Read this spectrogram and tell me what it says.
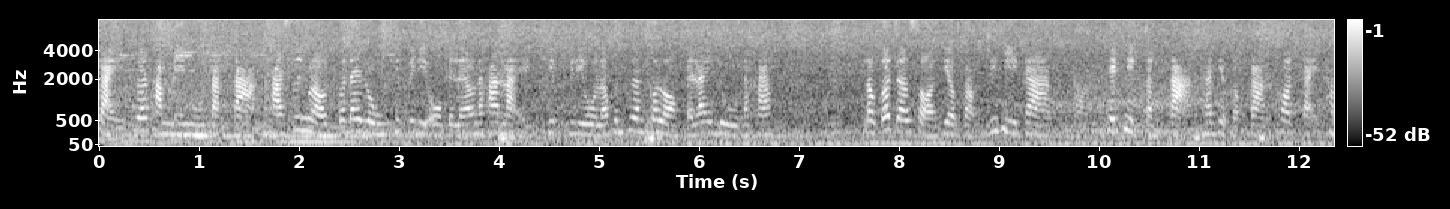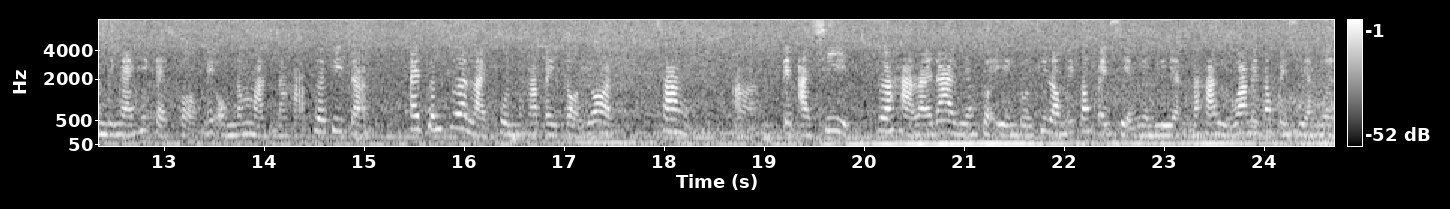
ไก่เพื่อทำเมนูต่างๆนะคะ ซึ่งเราก็ได้ลงคลิปวิดีโอไปแล้วนะคะ หลายคลิปวิดีโอแล้วเพื่อนๆก็ลองไปไล่ดูนะคะ เราก็จะสอนเกี่ยวกับวิธีการเทคนิคต่างๆนะคะเกี่ยวกับการทอดไก่ทำยังไงให้ไก่กรอบไม่อมน้ำมันนะคะ เพื่อที่จะ ให้เพื่อนๆหลายคนนะคะไปต่อยอดสร้างเป็นอาชีพเพื่อหารายได้เลี้ยงตัวเอง โดยที่เราไม่ต้องไปเสียเงินเรียนนะคะ หรือว่าไม่ต้องไปเสียเงิน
